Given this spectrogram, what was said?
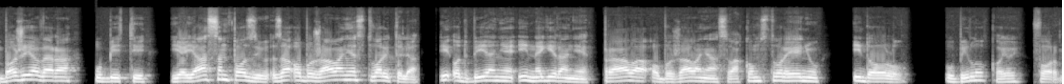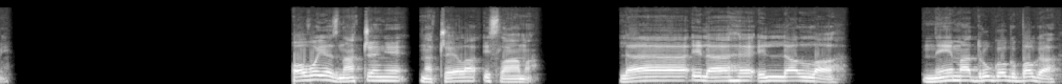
Božija vera u biti je jasan poziv za obožavanje stvoritelja i odbijanje i negiranje prava obožavanja svakom stvorenju, idolu, u bilo kojoj formi. Ovo je značenje načela Islama. La ilahe illa Allah. Nema drugog Boga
